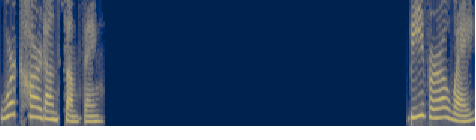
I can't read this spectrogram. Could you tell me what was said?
Work hard on something. Beaver away.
